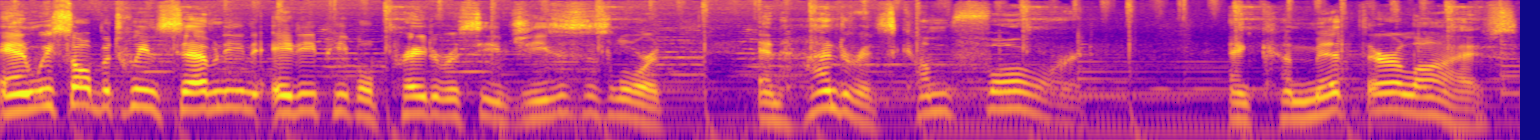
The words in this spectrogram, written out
And we saw between 70 and 80 people pray to receive Jesus as Lord, and hundreds come forward and commit their lives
